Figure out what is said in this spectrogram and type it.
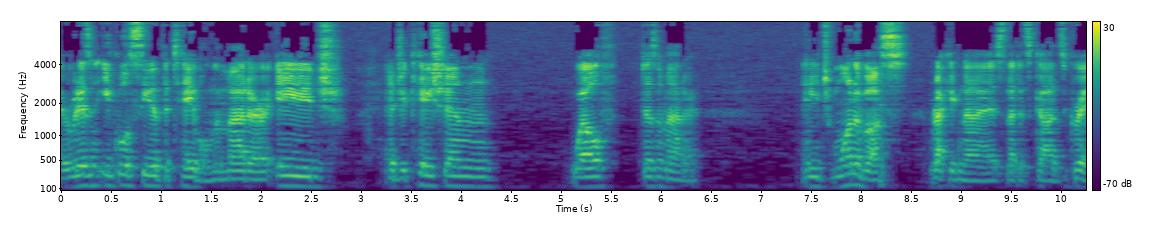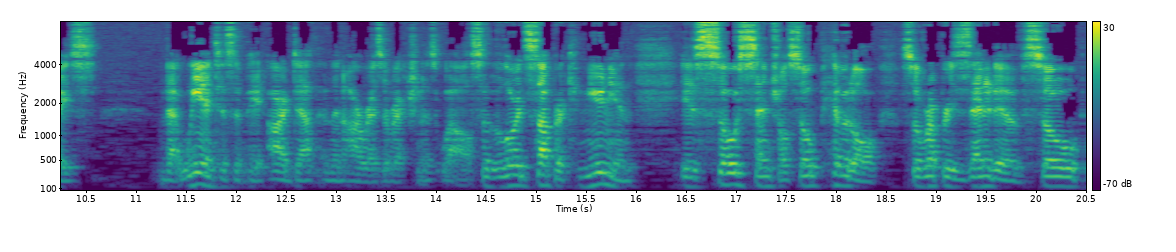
Everybody has an equal seat at the table, no matter age, education, wealth, doesn't matter. And each one of us recognize that it's God's grace that we anticipate our death and then our resurrection as well. So the Lord's Supper, communion, is so central, so pivotal, so representative, so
